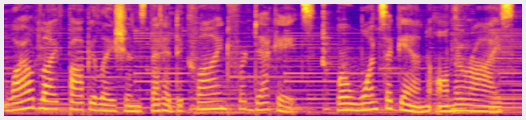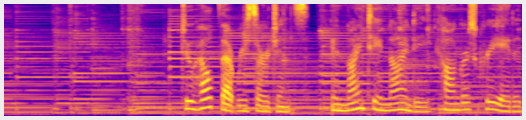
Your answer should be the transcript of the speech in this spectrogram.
Wildlife populations that had declined for decades were once again on the rise. To help that resurgence, in 1990, Congress created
